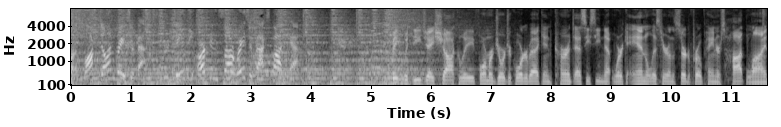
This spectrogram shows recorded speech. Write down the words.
are Locked On Razorbacks, your daily Arkansas Razorbacks podcast. Speaking with DJ Shockley, former Georgia quarterback and current SEC Network analyst here on the CertaPro Painters Hotline.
